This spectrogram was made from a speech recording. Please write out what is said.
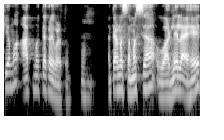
किंवा मग आत्महत्याकडे वळतो. आणि त्यामुळे समस्या वाढलेल्या आहेत.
